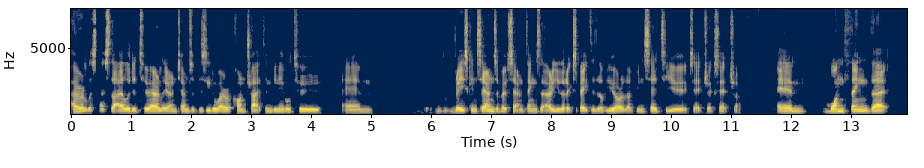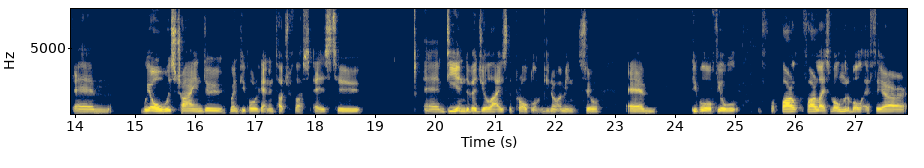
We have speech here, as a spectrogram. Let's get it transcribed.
powerlessness that I alluded to earlier in terms of the zero-hour contract and being able to um, raise concerns about certain things that are either expected of you or that have been said to you, etc., etc. Um, one thing that um, we always try and do when people are getting in touch with us is to um, de-individualize the problem. You know what I mean? So um, people will feel far far less vulnerable if they are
